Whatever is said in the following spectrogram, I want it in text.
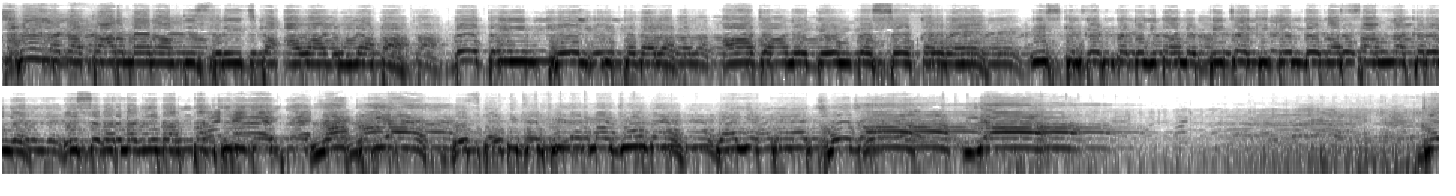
छह लगातार मैन ऑफ़ द सीरीज़ का अवार्ड मिला था। बेहतरीन खेल की बदौलत आज अपने गेम को शो कर रहे हैं। इस क्रिकेट प्रतियोगिता में विजय की गेंदों का सामना करेंगे। इस ओवर में अगली बार पक्की विकेट लॉक किया है। उसके पीछे फील्डर मौजूद है। क्या ये कैच होगा? या जो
